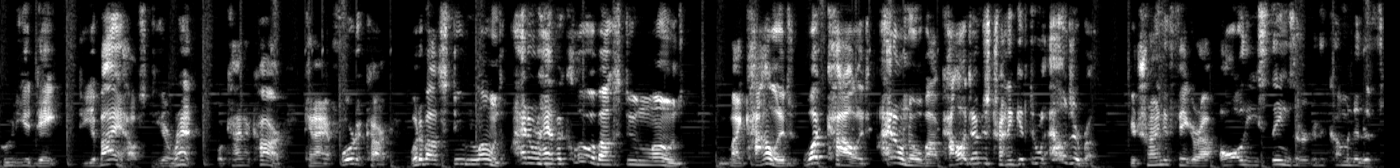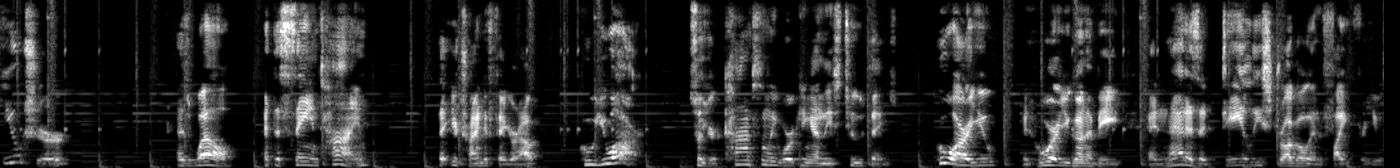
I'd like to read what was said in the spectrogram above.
Who do you date? Do you buy a house? Do you rent? What kind of car? Can I afford a car? What about student loans? I don't have a clue about student loans. My college? What college? I don't know about college. I'm just trying to get through algebra. You're trying to figure out all these things that are going to come into the future as well at the same time that you're trying to figure out who you are. So you're constantly working on these two things. Who are you and who are you going to be? And that is a daily struggle and fight for you.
